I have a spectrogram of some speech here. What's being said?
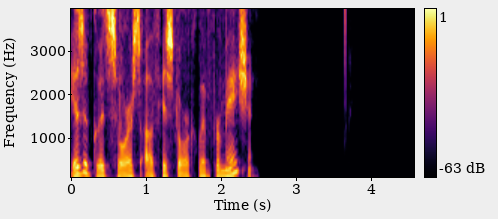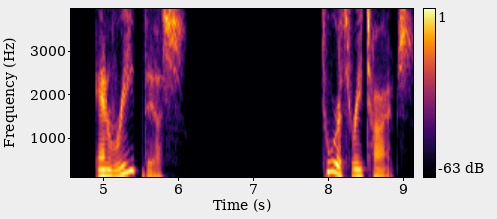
is a good source of historical information. And read this two or three times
